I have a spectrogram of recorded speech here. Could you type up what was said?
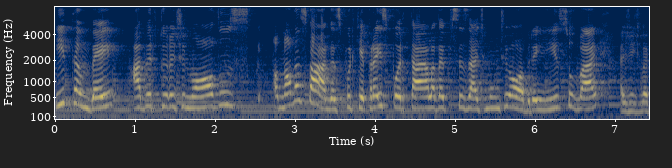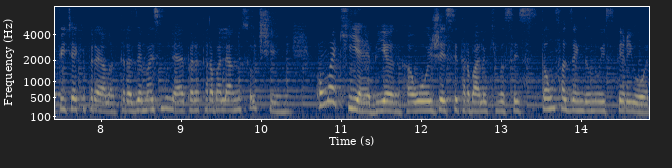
e também abertura de novos novas vagas, porque para exportar ela vai precisar de mão de obra e isso vai, a gente vai pedir aqui para ela trazer mais mulher para trabalhar no seu time. Como é que é, Bianca, hoje esse trabalho que vocês estão fazendo no exterior?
